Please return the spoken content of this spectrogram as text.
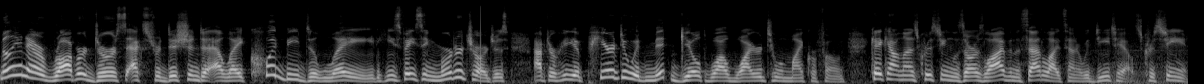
Millionaire Robert Durst's extradition to L.A. could be delayed. He's facing murder charges after he appeared to admit guilt while wired to a microphone. KCAL 9's Kristine Lazar is live in the Satellite Center with details. Kristine.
